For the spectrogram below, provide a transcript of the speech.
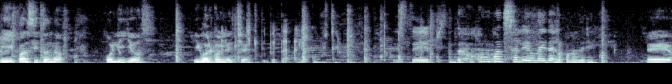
Y pancito, ¿no? Polillos, igual con leche. Este. pues, ¿Cómo cuánto sale una ida a la panadería? Eh,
